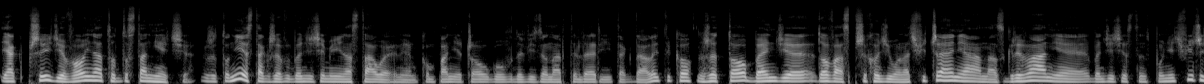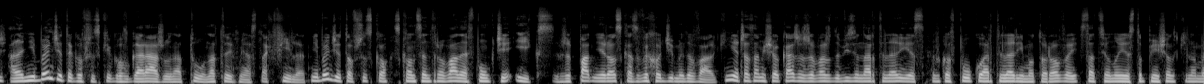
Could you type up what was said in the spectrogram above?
jak przyjdzie wojna, to dostaniecie. Że to nie jest tak, że wy będziecie mieli na stałe, nie wiem, kompanię czołgów, dywizjon artylerii i tak dalej, tylko że to będzie do was przychodziło na ćwiczenia, na zgrywanie, będziecie z tym wspólnie ćwiczyć, ale nie będzie tego wszystkiego w garażu na tu, natychmiast, na chwilę. Nie będzie to wszystko skoncentrowane w punkcie X, że padnie rozkaz, wychodzimy do walki. Nie, czasami się okaże, że wasz dywizjon artylerii jest tylko w pułku artylerii motorowej, stacjonuje 150 km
